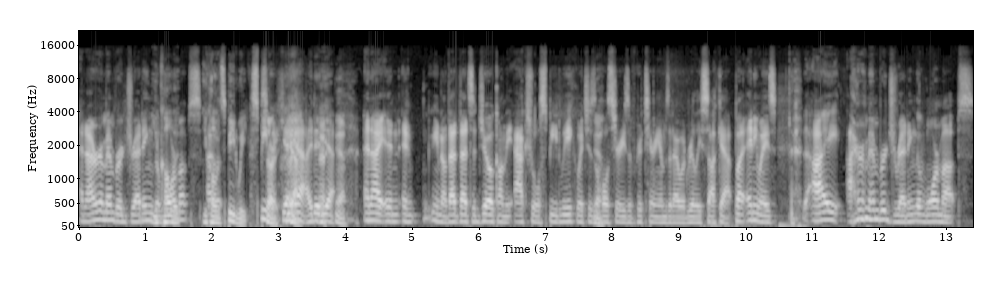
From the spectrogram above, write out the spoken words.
And I remember dreading the warm ups. You call it Speed Week. Speed Sorry. Week. Yeah, yeah, yeah, I did. Yeah. yeah. And I and, and you know that that's a joke on the actual Speed Week, which is yeah. a whole series of criteriums that I would really suck at. But anyways, I I remember dreading the warm ups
